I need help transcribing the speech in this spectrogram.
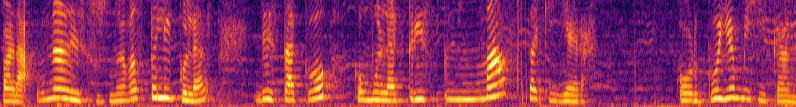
para una de sus nuevas películas, destacó como la actriz más taquillera. Orgullo mexicano.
